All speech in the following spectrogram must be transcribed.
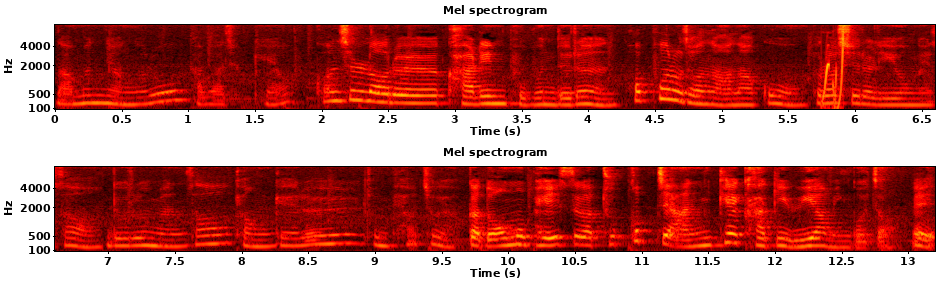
남은 양으로 잡아줄게요. 컨실러를 가린 부분들은 퍼프로 저는 안 하고 브러쉬를 이용해서 누르면서 경계를 좀 펴줘요. 그러니까 너무 베이스가 두껍지 않게 가기 위함인 거죠. 네,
